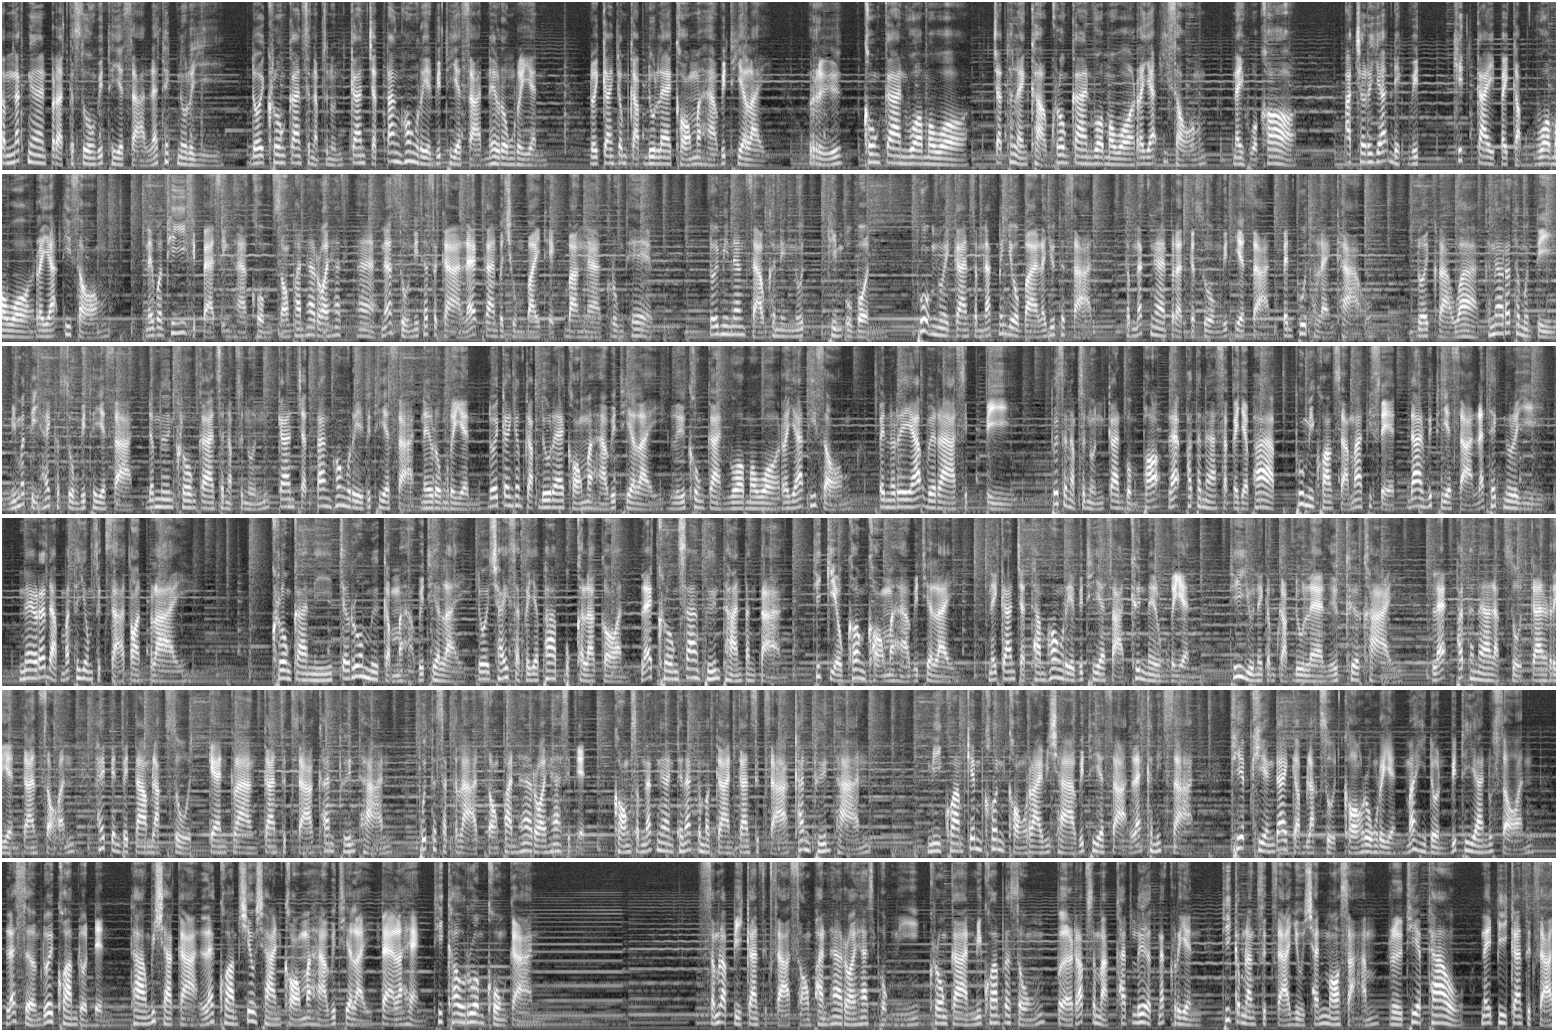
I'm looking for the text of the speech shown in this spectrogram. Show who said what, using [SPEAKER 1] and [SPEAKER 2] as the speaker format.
[SPEAKER 1] สำนักงานปลัดกระทรวงวิทยาศาสตร์และเทคโนโลยี โดยโครงการสนับสนุนการจัดตั้งห้องเรียนวิทยาศาสตร์ในโรงเรียน โดยการกำกับดูแลของมหาวิทยาลัย หรือโครงการวมว จัดแถลงข่าวโครงการวมว ระยะที่ 2 ในหัวข้อ อัจฉริยะเด็กวิทย์ คิดไกลไปกับวมว ระยะที่ 2 ในวันที่ 28 สิงหาคม 2555 ณ ศูนย์นิทรรศการและการประชุมไบเทคบางนากรุงเทพ โดยมีนางสาวคนึงนุช พิมพ์อุบล ผู้อำนวยการสำนักนโยบายและยุทธศาสตร์ สำนักงานปลัดกระทรวงวิทยาศาสตร์ เป็นผู้แถลงข่าว โดยกล่าวว่าคณะรัฐมนตรีมีมติให้กระทรวงวิทยาศาสตร์ดำเนินโครงการสนับสนุน การจัดตั้งห้องเรียนวิทยาศาสตร์ในโรงเรียน โดยการกำกับดูแลของมหาวิทยาลัย หรือโครงการวมว ระยะที่ 2 เป็นระยะเวลา 10 ปี เพื่อสนับสนุนการบ่มเพาะและพัฒนาศักยภาพ ผู้มีความสามารถพิเศษ ด้านวิทยาศาสตร์และเทคโนโลยี ในระดับมัธยมศึกษาตอนปลาย โครงการนี้จะร่วมมือกับมหาวิทยาลัย โดยใช้ศักยภาพบุคลากร และโครงสร้างพื้นฐานต่างๆ ที่เกี่ยวข้องของมหาวิทยาลัย ในการจัดทำห้องเรียนวิทยาศาสตร์ขึ้นในโรงเรียน ที่อยู่ในกำกับดูแลหรือเครือข่าย และพัฒนาหลักสูตรการเรียนการสอน ให้เป็นไปตามหลักสูตร แกนกลางการศึกษาขั้นพื้นฐาน พุทธศักราช 2551 ของสำนักงานคณะกรรมการการศึกษาขั้นพื้นฐาน มีความเข้มข้นของรายวิชาวิทยาศาสตร์และคณิตศาสตร์ เทียบเคียงได้กับหลักสูตรของโรงเรียนมหิดลวิทยานุสรณ์และเสริมด้วยความโดดเด่นทางวิชาการและความเชี่ยวชาญของมหาวิทยาลัย แต่ละแห่งที่เข้าร่วมโครงการสำหรับปีการศึกษา 2556 นี้ โครงการมีความประสงค์ เปิดรับสมัครคัดเลือกนักเรียน ที่กำลังศึกษาอยู่ชั้นม .3 หรือเทียบเท่า ในปีการศึกษา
